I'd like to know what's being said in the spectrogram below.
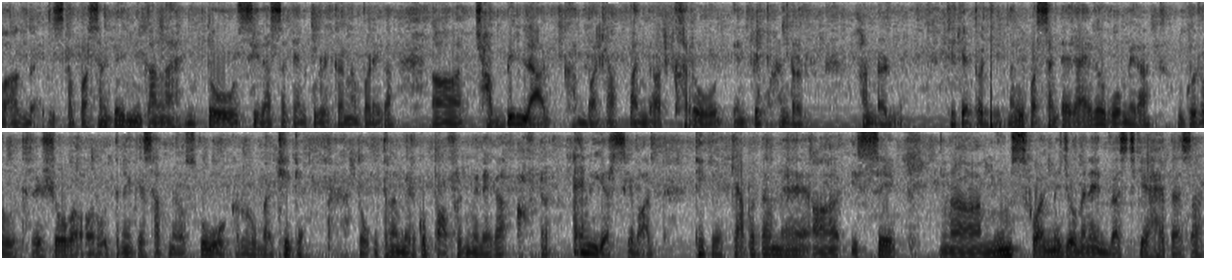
अगर इसका परसेंटेज निकालना है तो सीधा सा कैलकुलेट करना पड़ेगा छब्बीस लाख बटा पंद्रह करोड़ इंटू हंड्रेड हंड्रेड में। ठीक है तो जितना भी परसेंटेज आएगा वो मेरा ग्रोथ रेशो होगा और उतने के साथ मैं उसको वो कर लूँगा ठीक है? तो उतना मेरे को प्रॉफिट मिलेगा आफ्टर टेन ईयर्स के बाद ठीक है? क्या पता मैं इससे मीम्स कॉइन में जो मैंने इन्वेस्ट किया है पैसा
